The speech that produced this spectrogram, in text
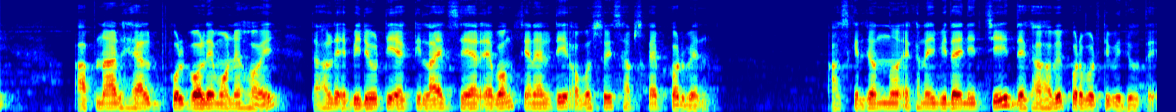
আপনার হেল্পফুল বলে মনে হয়, তাহলে ভিডিওটি একটি লাইক শেয়ার এবং চ্যানেলটি অবশ্যই সাবস্ক্রাইব করবেন। আজকের জন্য এখানেই বিদায় নিচ্ছি, দেখা হবে পরবর্তী ভিডিওতে।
